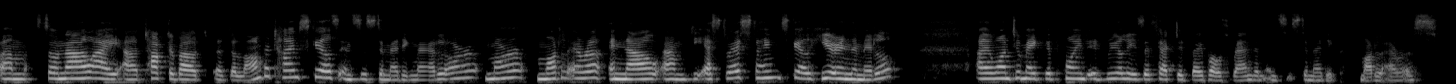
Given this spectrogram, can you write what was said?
um, so now I uh, talked about uh, the longer time scales and systematic model, or, model error, and now um, the S2S time scale here in the middle. I want to make the point it really is affected by both random and systematic model errors.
